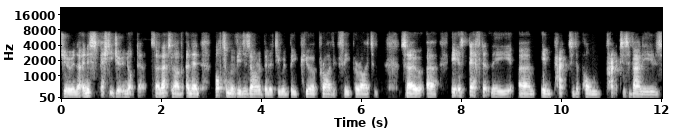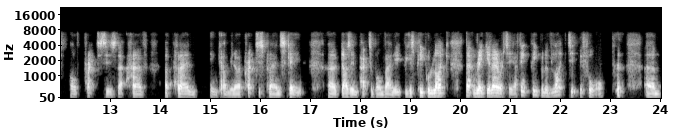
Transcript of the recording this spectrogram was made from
during that and especially during lockdown. So that's love. And then bottom of your desirability would be pure private fee per item. So uh, it has definitely um, impacted upon practice values of practices that have a plan income, you know, a practice plan scheme uh, does impact upon value because people like that regularity. I think people have liked it before, um,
